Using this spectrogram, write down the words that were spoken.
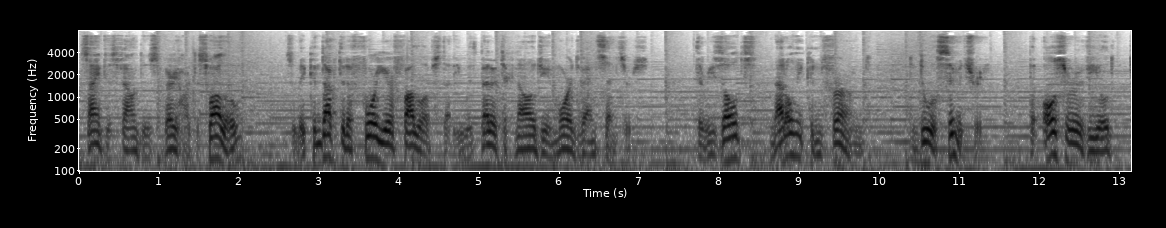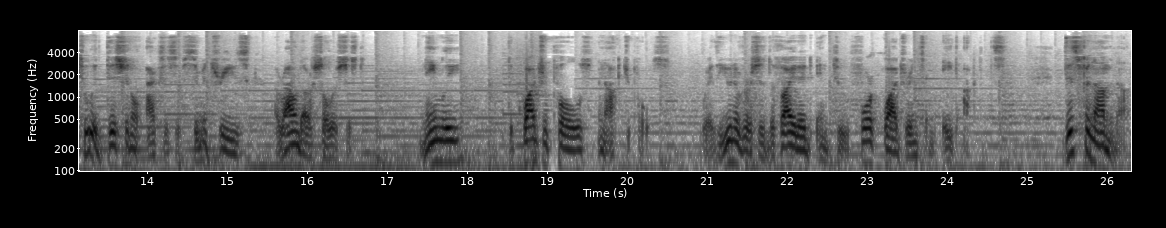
Scientists found this very hard to swallow, so they conducted a four-year follow-up study with better technology and more advanced sensors. The results not only confirmed the dual symmetry, but also revealed two additional axes of symmetries around our solar system, namely the quadrupoles and octupoles where the universe is divided into four quadrants and eight octants. This phenomenon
